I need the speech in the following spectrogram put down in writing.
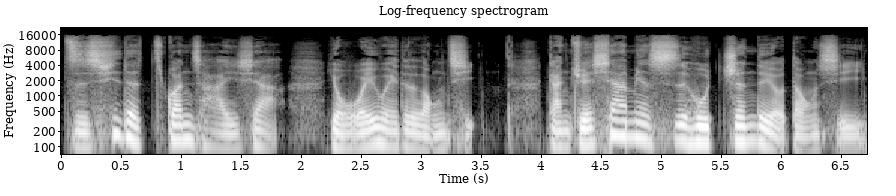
仔细的观察一下，有微微的隆起，感觉下面似乎真的有东西。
